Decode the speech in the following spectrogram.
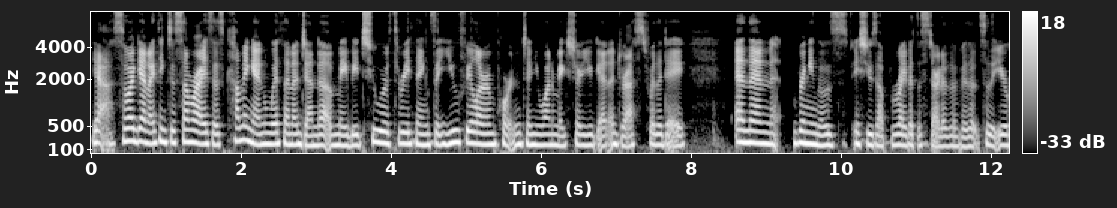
Yeah. So again, I think to summarize is coming in with an agenda of maybe two or three things that you feel are important and you want to make sure you get addressed for the day, and then bringing those issues up right at the start of the visit so that your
